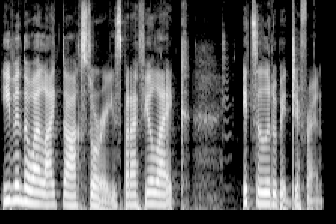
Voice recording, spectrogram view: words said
even though I like dark stories, but I feel like it's a little bit different.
